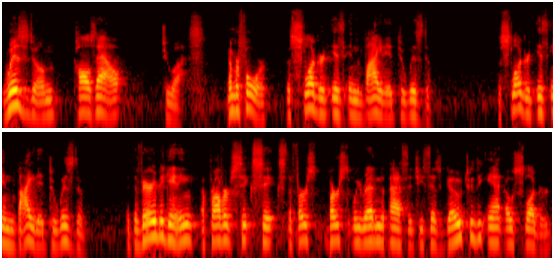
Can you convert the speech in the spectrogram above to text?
wisdom calls out to us. Number four, the sluggard is invited to wisdom. The sluggard is invited to wisdom. At the very beginning of Proverbs 6 6, the first verse that we read in the passage, he says, Go to the ant, O sluggard,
